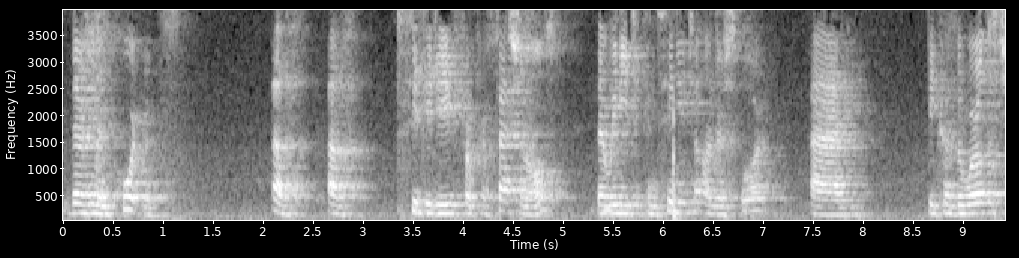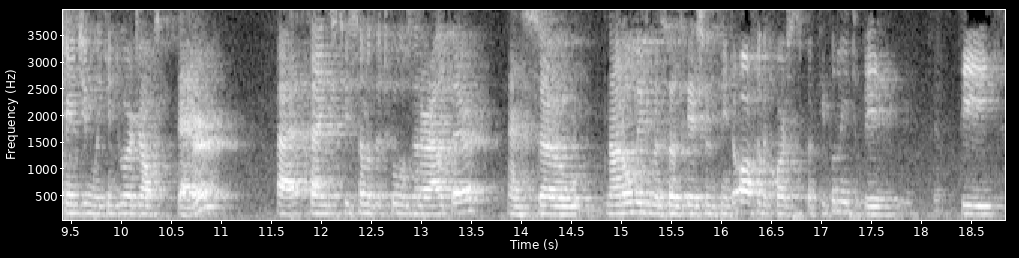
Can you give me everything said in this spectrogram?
there's an importance of of CPD for professionals that we need to continue to underscore. Um, because the world is changing, we can do our jobs better uh, thanks to some of the tools that are out there. And so, not only do associations need to offer the courses, but people need to be be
